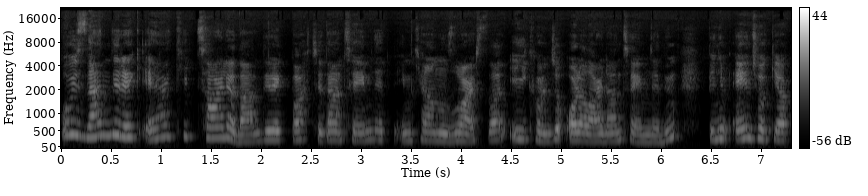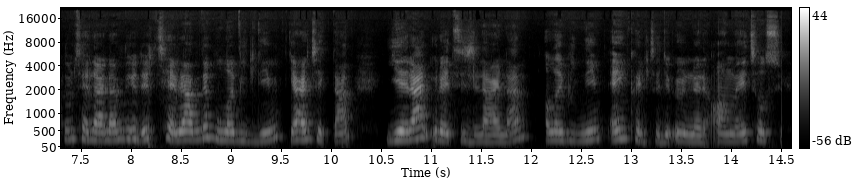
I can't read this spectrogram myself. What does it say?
O yüzden direkt eğer ki tarladan, direkt bahçeden temin etme imkanınız varsa ilk önce oralardan temin edin. Benim en çok yaptığım şeylerden biridir. Çevremde bulabildiğim gerçekten yerel üreticilerden alabildiğim en kaliteli ürünleri almaya çalışıyorum.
